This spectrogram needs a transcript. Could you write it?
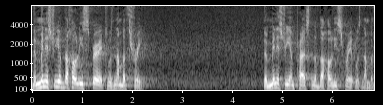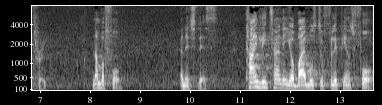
the ministry of the Holy Spirit was number three. The ministry and person of the Holy Spirit was number three. Number four, and it's this. Kindly turn in your Bibles to Philippians 4,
